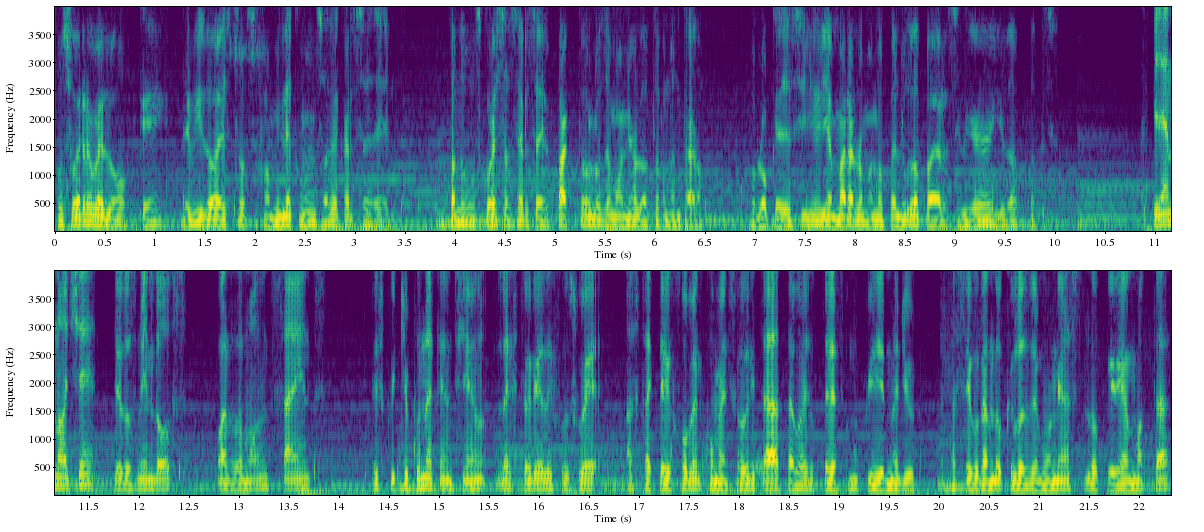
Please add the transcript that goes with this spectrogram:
Josué reveló que, debido a esto, su familia comenzó a alejarse de él. Cuando buscó deshacerse del pacto, los demonios lo atormentaron, por lo que decidió llamar a la mano peluda para recibir ayuda protección. Aquella noche de 2002, Juan Ramón Sáenz escuchó con atención la historia de Josué hasta que el joven comenzó a gritar a través del teléfono pidiendo ayuda, asegurando que los demonios lo querían matar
